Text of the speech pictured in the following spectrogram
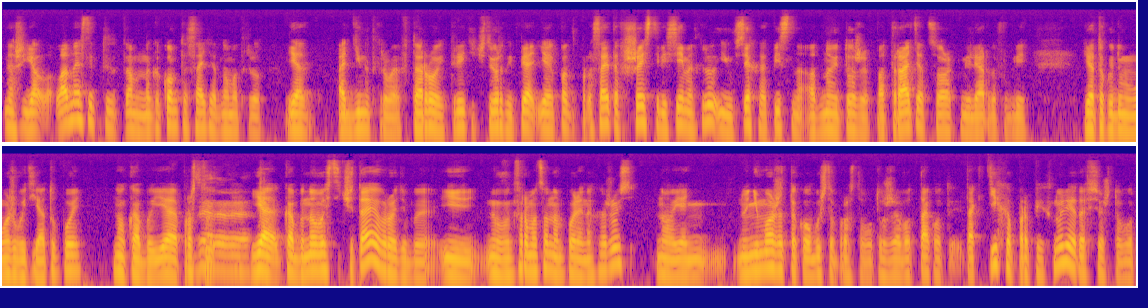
знаешь, я, ладно, если ты там на каком-то сайте одном открыл, я один открываю, второй, третий, четвертый, пять, я сайтов 6 или 7 открыл, и у всех написано одно и то же, потратят 40 миллиардов рублей. Я такой думаю, может быть, я тупой? Ну, как бы я просто... Да-да-да. Я как бы новости читаю вроде бы и ну, в информационном поле нахожусь, но я ну не может такого быть, что просто вот уже вот так вот так тихо пропихнули это все, что вот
